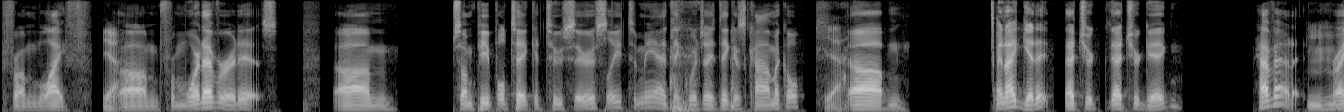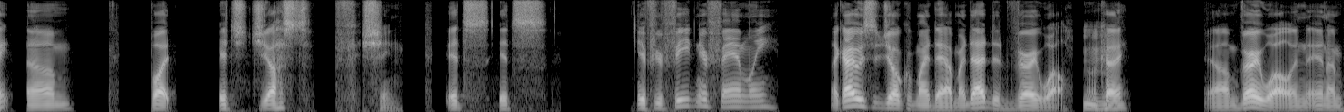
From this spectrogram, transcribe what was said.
from life, Yeah. um, from whatever it is. Um, some people take it too seriously to me, I think, which I think is comical. Yeah. Um, and I get it. That's your that's your gig. Have at it, Mhm. right? Um, but it's just fishing. It's it's if you're feeding your family, like I used to joke with my dad. My dad did very well. Mhm. Okay. Um, very well, and, and I'm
